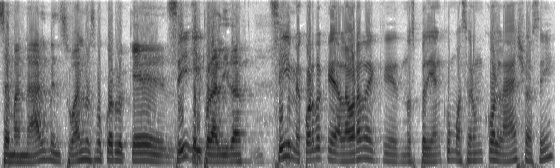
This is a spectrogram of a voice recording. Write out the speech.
semanal, mensual, no me acuerdo qué Sí, y- temporalidad. Sí, me acuerdo que a la hora de que nos pedían como hacer un collage o así,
